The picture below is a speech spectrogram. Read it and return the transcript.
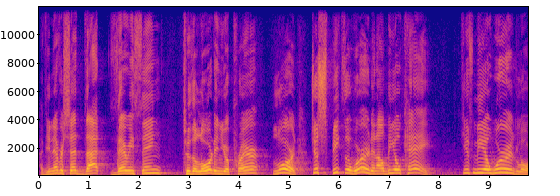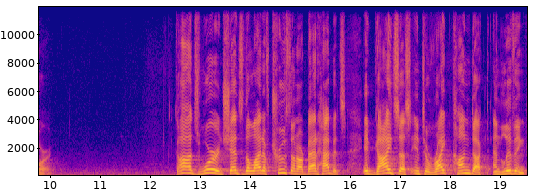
Have you never said that very thing to the Lord in your prayer? Lord, just speak the word and I'll be okay. Give me a word, Lord. God's word sheds the light of truth on our bad habits. It guides us into right conduct and living.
